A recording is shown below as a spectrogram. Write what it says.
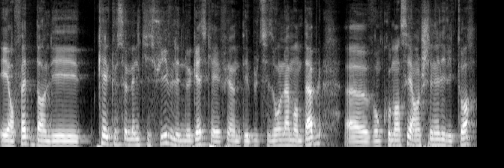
Et en fait, dans les quelques semaines qui suivent, les Nuggets qui avaient fait un début de saison lamentable euh, vont commencer à enchaîner les victoires.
